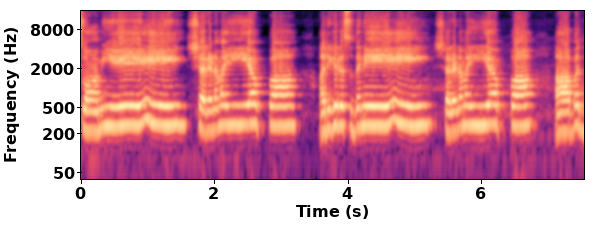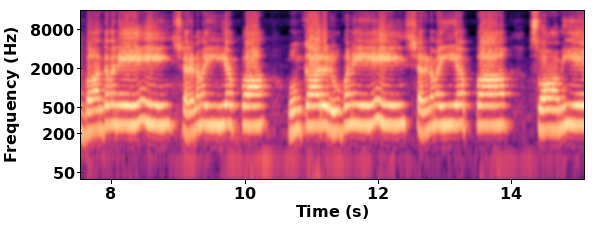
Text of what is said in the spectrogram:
சுவாமியே சரணமையப்பா. அரிகர சுதனே சரணமையப்பா. ஆபத் பாந்தவனே சரணமையப்பா. ஓம்கார ரூபனே சரணமையப்பா. சுவாமியே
